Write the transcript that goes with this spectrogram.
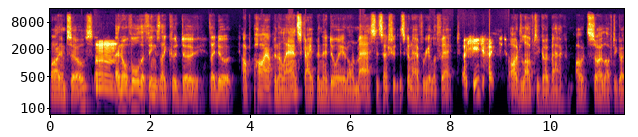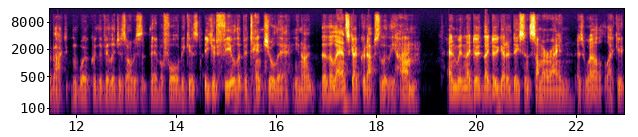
by themselves, Mm, and of all the things they could do, they do it up high up in the landscape and they're doing it on mass. It's actually it's going to have real effect. a huge effect. I'd love to go back. I would so love to go back and work with the villages I was there before because you could feel the potential there. You know, the the landscape could absolutely hum, and when they do, they do get a decent summer rain as well. Like it,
